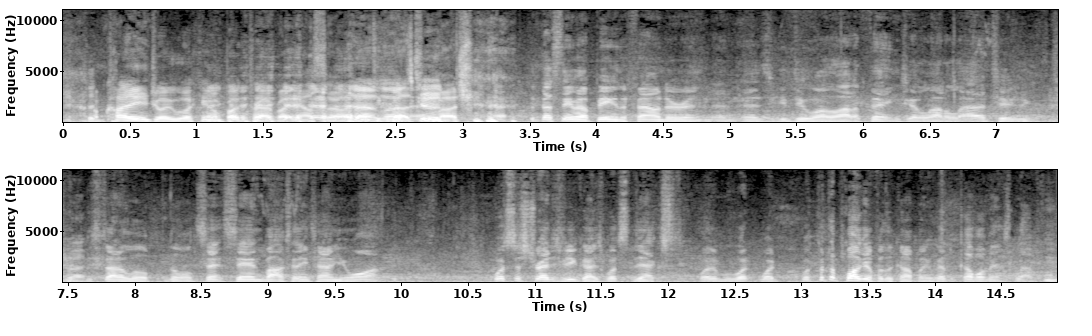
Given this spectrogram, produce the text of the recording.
I'm kind of enjoying working on Bugcrowd right now, so I don't think about it too much. the best thing about being the founder and, and, is you can do a lot of things. You get a lot of latitude. You, right. you start a little, little sandbox anytime you want. What's the strategy for you guys? What's next? What, what, what, what put the plug in for the company? We've got a couple minutes left. Hmm.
